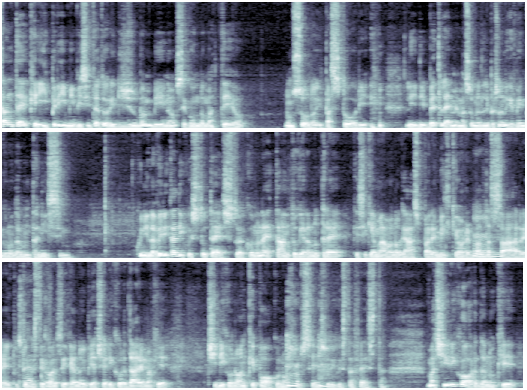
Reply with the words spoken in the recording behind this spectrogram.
Tant'è che i primi visitatori di Gesù bambino, secondo Matteo, non sono i pastori lì di Betlemme, ma sono delle persone che vengono da lontanissimo. Quindi la verità di questo testo ecco, non è tanto che erano tre che si chiamavano Gaspare, Melchiorre, Baldassare, mm, tutte certo. queste cose che a noi piace ricordare, ma che ci dicono anche poco no, sul senso di questa festa, ma ci ricordano che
